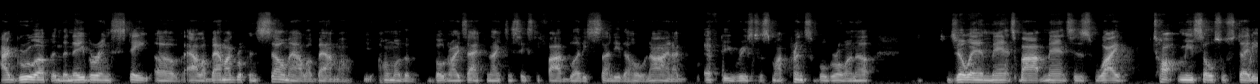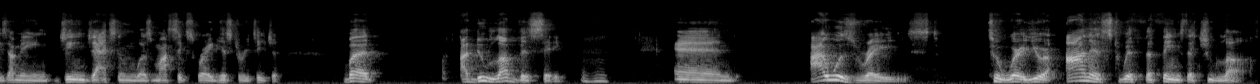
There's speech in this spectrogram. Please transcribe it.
I grew up in the neighboring state of Alabama. I grew up in Selma, Alabama, home of the Voting Rights Act of 1965, Bloody Sunday, the whole nine. I, F.D. Reese was my principal growing up. Joanne Mants, Bob Mants's wife, taught me social studies. I mean, Gene Jackson was my sixth grade history teacher. But I do love this city. Mm-hmm. And I was raised to where you're honest with the things that you love.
